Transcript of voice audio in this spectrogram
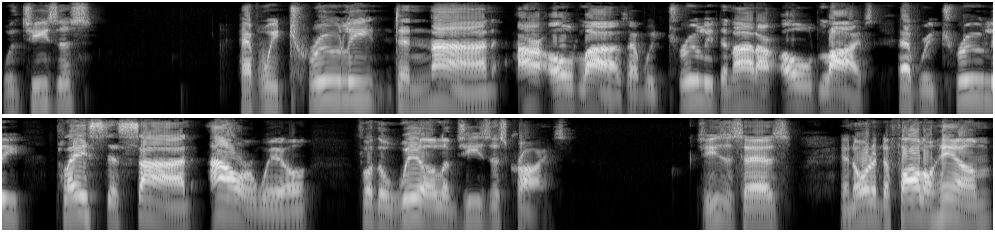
with Jesus? Have we truly denied our old lives? Have we truly denied our old lives? Have we truly placed aside our will for the will of Jesus Christ? Jesus says, in order to follow him,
